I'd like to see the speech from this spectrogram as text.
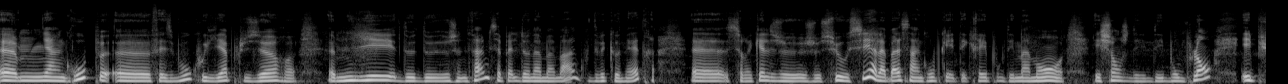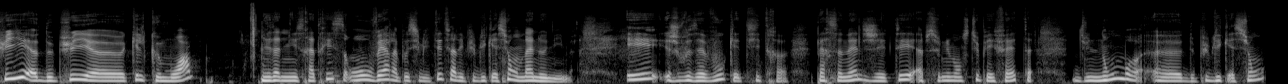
Euh, Il y a un groupe euh, Facebook où il y a plusieurs milliers de, jeunes femmes qui s'appelle Donna Mama, que vous devez connaître, sur lequel je, suis aussi. À la base, c'est un groupe qui a été créé pour que des mamans échangent des, des bons plans. Et puis, depuis quelques mois, les administratrices ont ouvert la possibilité de faire des publications en anonyme. Et je vous avoue qu'à titre personnel, j'ai été absolument stupéfaite du nombre euh, de publications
